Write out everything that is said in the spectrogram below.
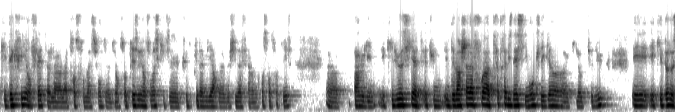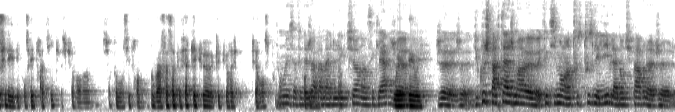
qui décrit en fait la, transformation d'une entreprise, une entreprise qui faisait plus, d'un milliard de, de chiffre d'affaires, une grosse entreprise, euh, par le Lean, et qui lui aussi est, une, une, démarche à la fois très très business, il montre les gains euh, qu'il a obtenus, et, et, qui donne aussi des, des conseils pratiques sur, euh, sur comment s'y prendre. Donc voilà, ça, ça peut faire quelques, quelques références. Pour, oui, ça fait déjà pas mal de lectures, c'est clair. Je... Oui, oui, oui. Je, je, du coup, je partage, moi, euh, effectivement, hein, tous, tous les livres là dont tu parles, je, je,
